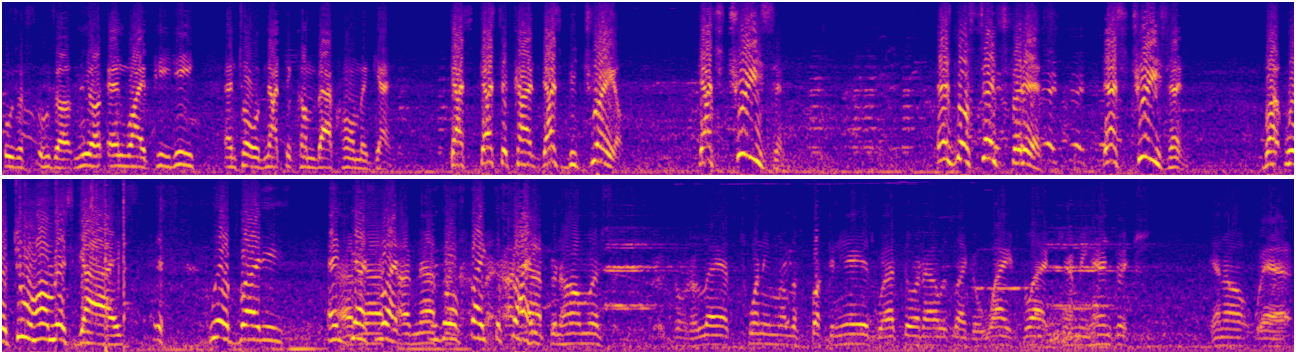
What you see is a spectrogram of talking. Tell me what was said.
who's a, who's a New York NYPD, and told not to come back home again. That's that's the kind. That's betrayal. That's treason. There's no sense for this. That's treason. But we're two homeless guys. we're buddies, and I've guess not- what? I've We're not gonna fight the I've fight. not been homeless for the last 20 motherfucking years where I thought I was like a white, black Jimi Hendrix, you know, where,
